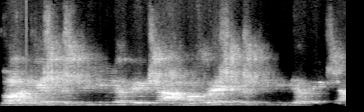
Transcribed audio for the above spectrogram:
द्वारकेश कृष्ण की भी अपेक्षा, मथुरेश कृष्ण की भी अपेक्षा,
